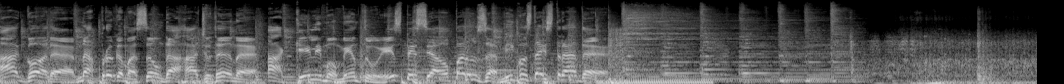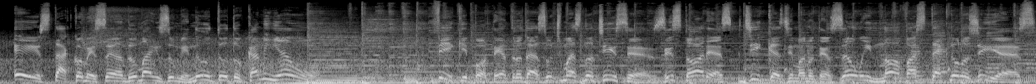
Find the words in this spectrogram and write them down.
Agora, na programação da Rádio Dana, aquele momento especial para os amigos da estrada. Está começando mais um minuto do caminhão. Fique por dentro das últimas notícias, histórias, dicas de manutenção e novas tecnologias.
